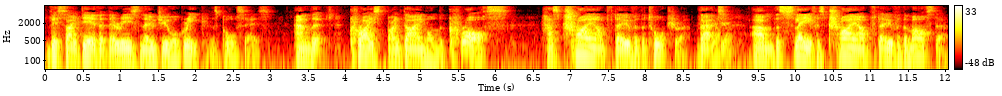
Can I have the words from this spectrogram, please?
this idea that there is no Jew or Greek, as Paul says, and that Christ, by dying on the cross, has triumphed over the torturer. That Yeah. Um, the slave has triumphed over the master.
